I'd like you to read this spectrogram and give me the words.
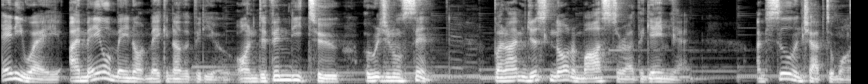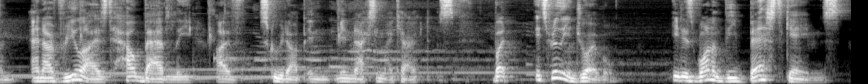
Anyway, I may or may not make another video on Divinity 2 Original Sin, but I'm just not a master at the game yet. I'm still in chapter 1, and I've realized how badly I've screwed up in min-maxing my characters, but it's really enjoyable. It is one of the best games,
